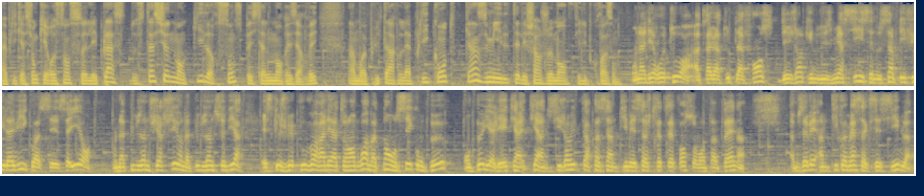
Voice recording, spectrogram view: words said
Application qui recense les places de stationnement qui leur sont spécialement réservées. Un mois plus tard, l'appli compte 15 000 téléchargements. Philippe Croison. On a des retours à travers toute la France, des gens qui nous disent merci, ça nous simplifie la vie, quoi. Ça y est, on n'a plus besoin de chercher, on n'a plus besoin de se dire, est-ce que je vais pouvoir aller à tel endroit? Maintenant, on sait qu'on peut, on peut y aller. Tiens, si j'ai envie de faire passer un petit message très très fort sur mon antenne, vous avez un petit commerce accessible,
